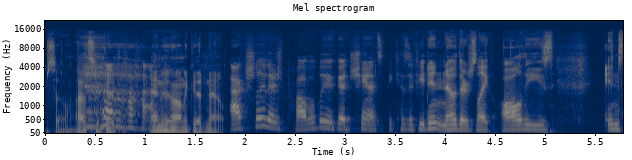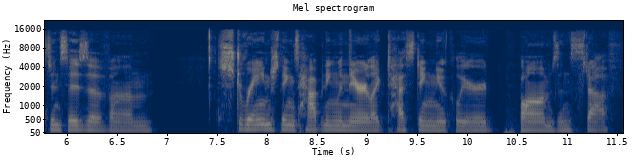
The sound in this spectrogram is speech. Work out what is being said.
So that's a good ended on a good note. Actually, there's probably a good chance because if you didn't know, there's like all these instances of um, strange things happening when they're like testing nuclear bombs and stuff.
